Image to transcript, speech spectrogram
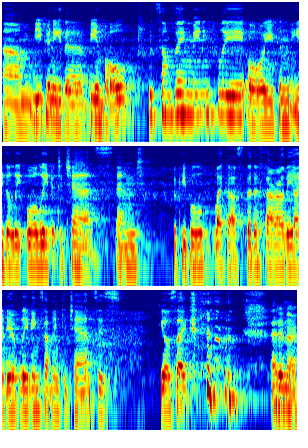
um, you can either be involved with something meaningfully or you can either le- or leave it to chance. And for people like us that are thorough, the idea of leaving something to chance is feels like I don't know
